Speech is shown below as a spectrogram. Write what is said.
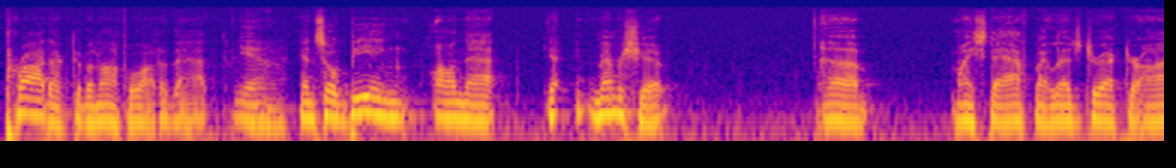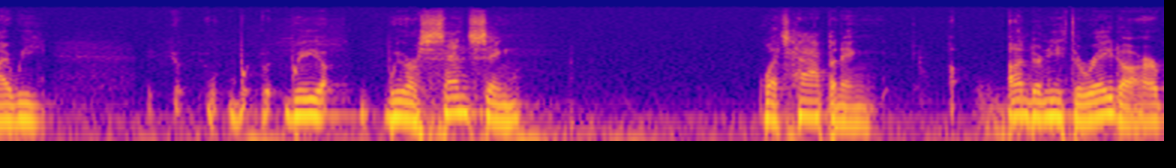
product of an awful lot of that. Yeah. And so, being on that membership, uh, my staff, my ledge director, I, we, we, we are sensing what's happening underneath the radar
